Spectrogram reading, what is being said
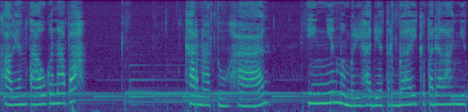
Kalian tahu kenapa? Karena Tuhan ingin memberi hadiah terbaik kepada langit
